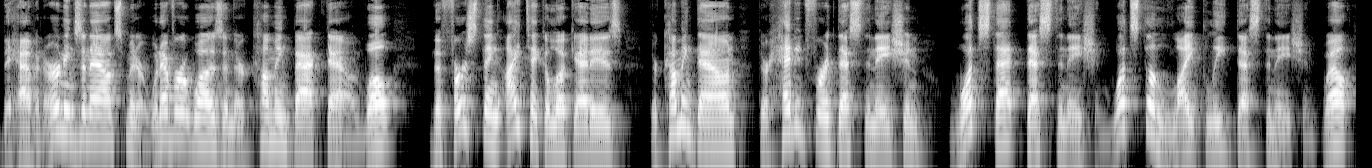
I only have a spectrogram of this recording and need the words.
they have an earnings announcement or whatever it was, and they're coming back down. Well, the first thing I take a look at is they're coming down, they're headed for a destination. What's that destination? What's the likely destination? Well,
